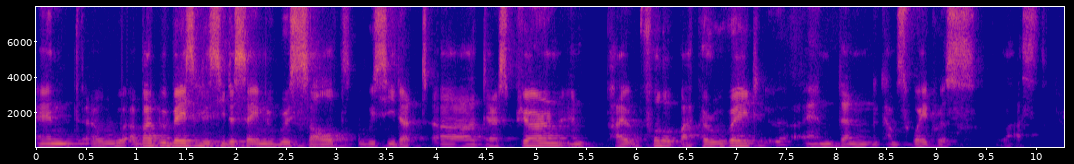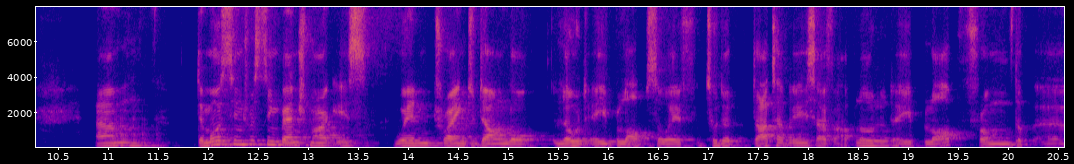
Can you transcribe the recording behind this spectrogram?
and uh, but we basically see the same result. We see that uh, there's bjoern and followed by Pyruvate, and then comes Waitress last. Um, the most interesting benchmark is when trying to download load a blob. So if to the database, I've uploaded a blob from the uh,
